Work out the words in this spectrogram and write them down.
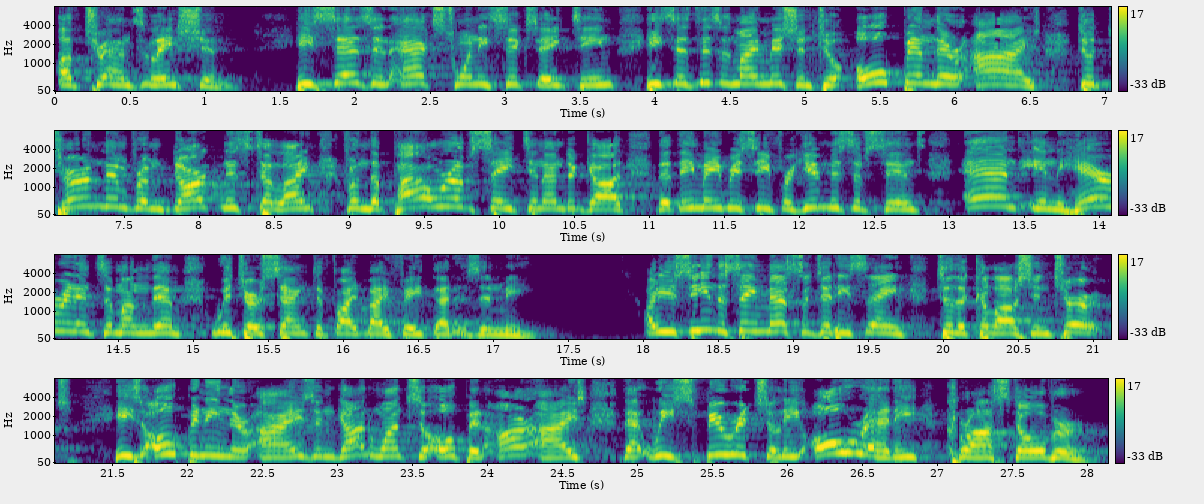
of translation. He says in Acts 26, 18, he says, this is my mission to open their eyes, to turn them from darkness to light, from the power of Satan under God, that they may receive forgiveness of sins and inheritance among them which are sanctified by faith that is in me. Are you seeing the same message that he's saying to the Colossian church? He's opening their eyes and God wants to open our eyes that we spiritually already crossed over.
